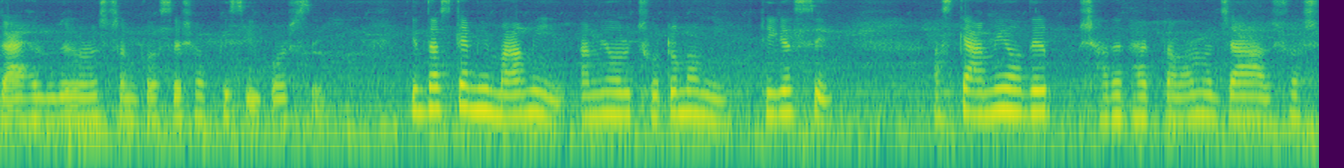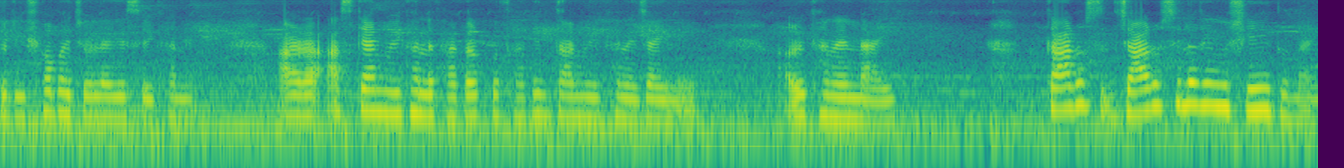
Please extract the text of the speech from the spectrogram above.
গায়ে হলুদের অনুষ্ঠান করছে সব কিছুই করছে। কিন্তু আজকে আমি মামি, আমি ওর ছোট মামি, ঠিক আছে? আজকে আমি ওদের সাথে থাকতাম, আমার জাল শাশুড়ি সবাই চলে গেছে এখানে। আর আজকে আমি ওইখানে থাকার কথা, কিন্তু আমি ওইখানে যাইনি, আর ওইখানে নাই। কারও যারও ছিল যেমন সেই তো নাই।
